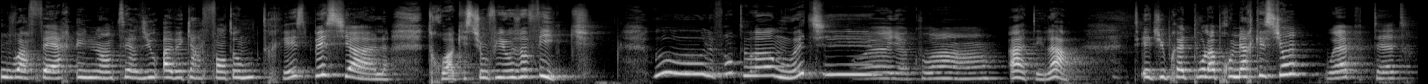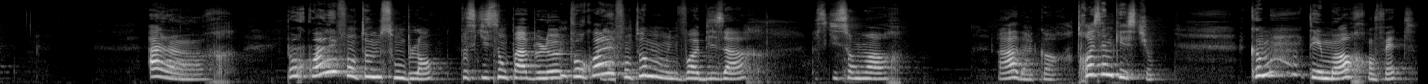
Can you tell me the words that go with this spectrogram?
on va faire une interview avec un fantôme très spécial. Trois questions philosophiques. Ouh, le fantôme, où es-tu? Ouais, y a quoi, hein? Ah, t'es là. Es-tu prête pour la première question? Ouais, peut-être. Alors, pourquoi les fantômes sont blancs? Parce qu'ils sont pas bleus. Pourquoi les fantômes ont une voix bizarre? Parce qu'ils sont morts. Ah d'accord. Troisième question. Comment t'es mort en fait?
